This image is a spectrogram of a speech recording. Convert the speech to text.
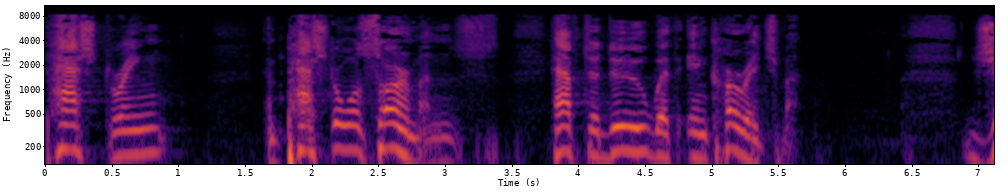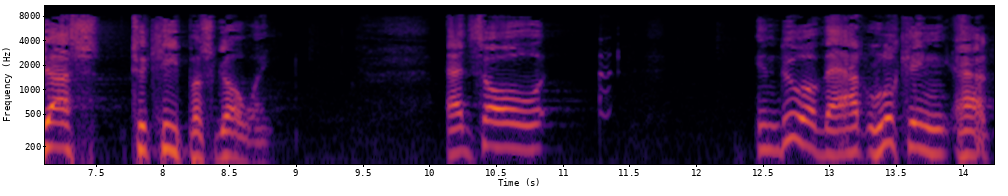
pastoring and pastoral sermons have to do with encouragement just to keep us going. And so in lieu of that, looking at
